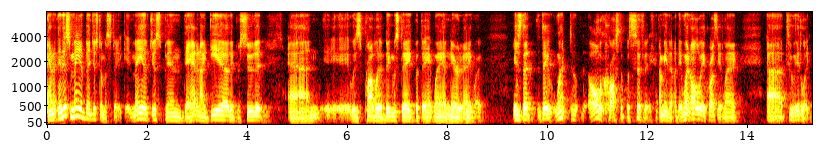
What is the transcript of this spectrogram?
and, and this may have been just a mistake. It may have just been they had an idea, they pursued it, and it was probably a big mistake, but they went ahead and aired it anyway. Is that they went to, all across the Pacific? I mean, they went all the way across the Atlantic uh, to Italy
